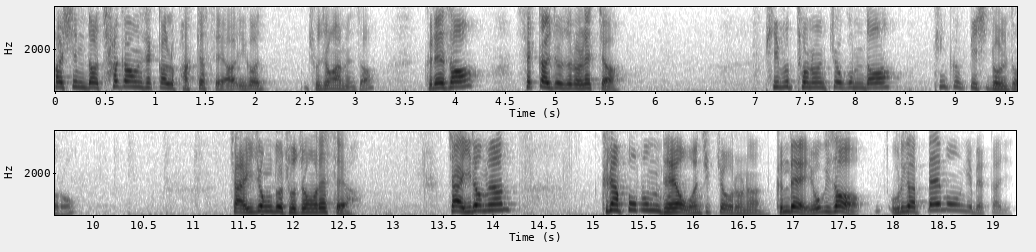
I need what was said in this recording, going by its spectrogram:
훨씬 더 차가운 색깔로 바뀌었어요. 이거 조정하면서. 그래서 색깔 조절을 했죠. 피부톤은 조금 더 핑크빛이 돌도록. 자, 이 정도 조정을 했어요. 자, 이러면 그냥 뽑으면 돼요. 원칙적으로는. 근데 여기서 우리가 빼먹은 게 몇 가지 있어요.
